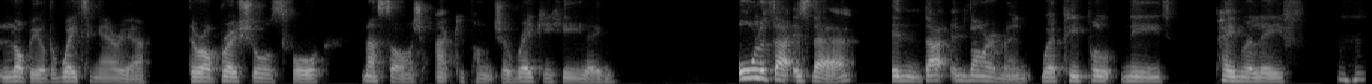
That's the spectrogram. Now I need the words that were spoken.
lobby or the waiting area, there are brochures for massage, acupuncture, Reiki healing. All of that is there in that environment where people need pain relief, Mhm.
